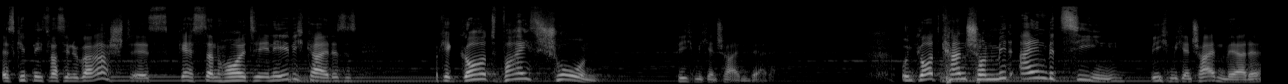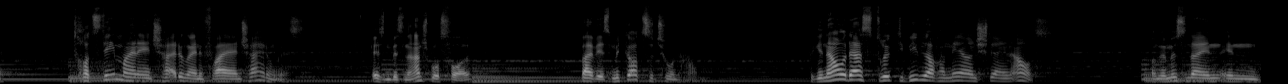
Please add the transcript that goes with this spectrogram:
Es gibt nichts, was ihn überrascht. Er ist gestern, heute, in Ewigkeit. Es ist, okay, Gott weiß schon, wie ich mich entscheiden werde. Und Gott kann schon mit einbeziehen, wie ich mich entscheiden werde, trotzdem meine Entscheidung eine freie Entscheidung ist. Ist ein bisschen anspruchsvoll, weil wir es mit Gott zu tun haben. Genau das drückt die Bibel auch an mehreren Stellen aus. Und wir müssen da in, in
